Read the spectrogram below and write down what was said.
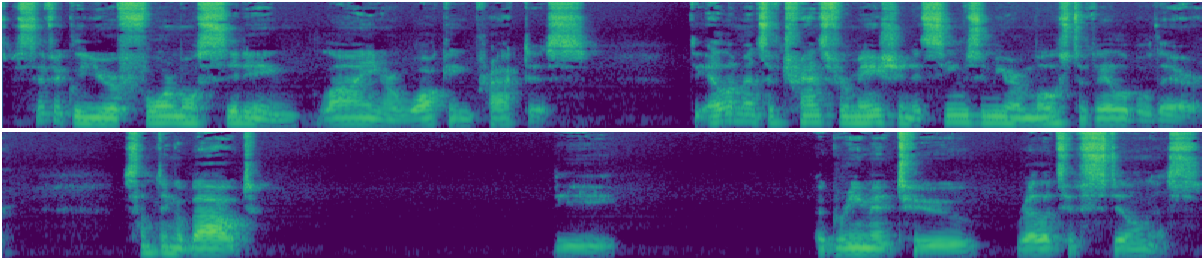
Specifically, your formal sitting, lying, or walking practice. The elements of transformation, it seems to me, are most available there. Something about the agreement to relative stillness.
